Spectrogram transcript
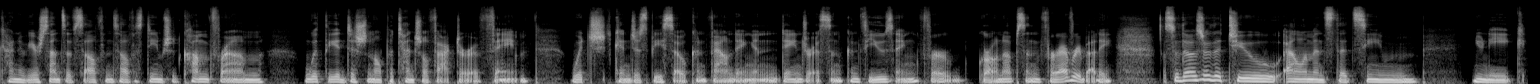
kind of your sense of self and self esteem should come from with the additional potential factor of fame, which can just be so confounding and dangerous and confusing for grown-ups and for everybody. So those are the two elements that seem unique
